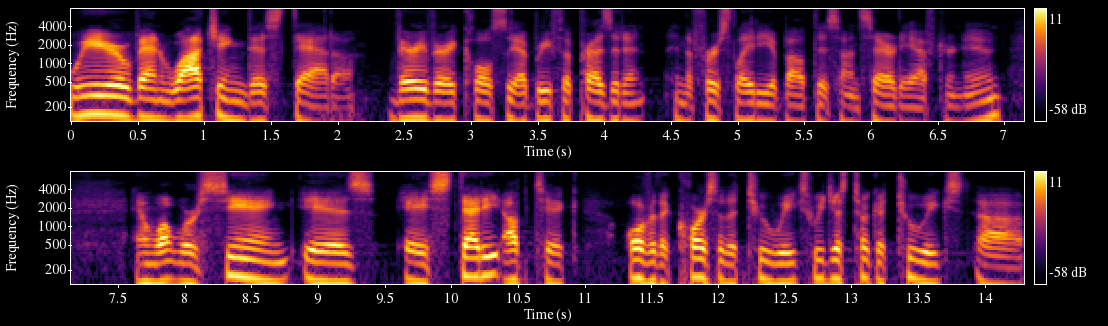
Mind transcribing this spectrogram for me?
We've been watching this data very, very closely. I briefed the president and the first lady about this on Saturday afternoon. And what we're seeing is a steady uptick over the course of the two weeks. We just took a two weeks, uh,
